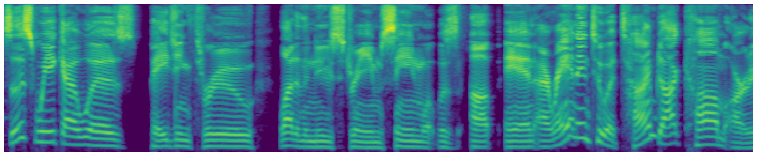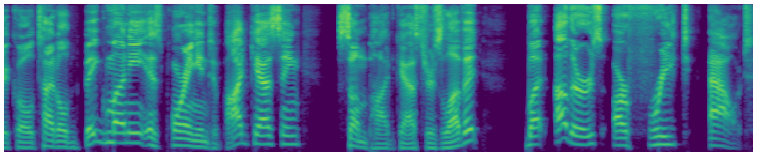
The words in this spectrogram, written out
So this week I was paging through a lot of the news streams, seeing what was up, and I ran into a time.com article titled Big Money is Pouring into Podcasting. Some podcasters love it, but others are freaked out.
